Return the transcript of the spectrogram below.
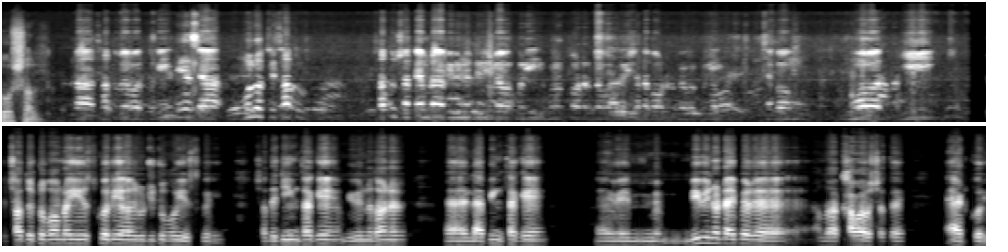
কৌশল। আমরা ছাতু ব্যবহার করি মূল হচ্ছে ছাতু। ছাতুর সাথে আমরা বিভিন্ন জিনিস ব্যবহার করি হলুদ পাউডার ব্যবহার করি সাদা পাউডার ব্যবহার করি এবং মদ ঘি। ছাতু টোপ আমরা ইউজ করি আর রুটি টোপও ইউজ করি। সাথে ডিম থাকে বিভিন্ন ধরনের ল্যাপিং থাকে বিভিন্ন টাইপের আমরা খাবারের সাথে অ্যাড করি।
